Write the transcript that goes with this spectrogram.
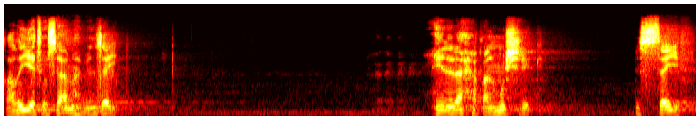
قضية أسامة بن زيد. حين لحق المشرك بالسيف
